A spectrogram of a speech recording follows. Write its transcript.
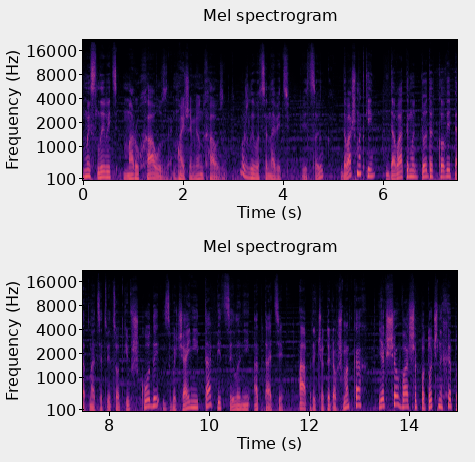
мисливець Марухаузе, майже Мюнхгаузен. Можливо, це навіть відсилка. Два шматки даватимуть додаткові 15% шкоди звичайній та підсиленій атаці. А при чотирьох шматках Якщо ваше поточне ХП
